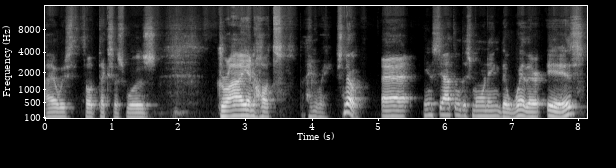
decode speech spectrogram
I always thought Texas was dry and hot. Anyway, snow uh, in Seattle this morning. The weather is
